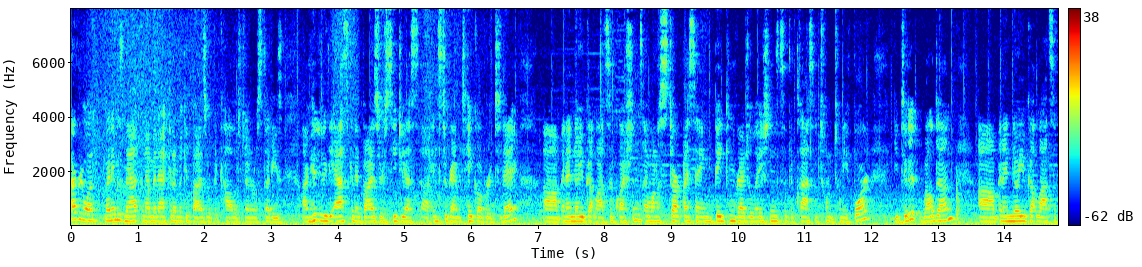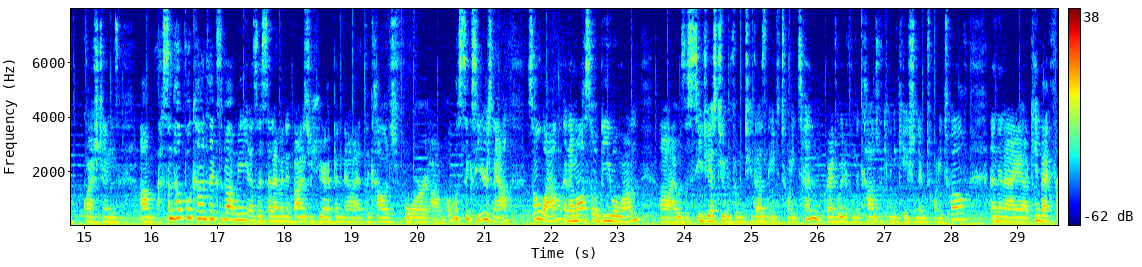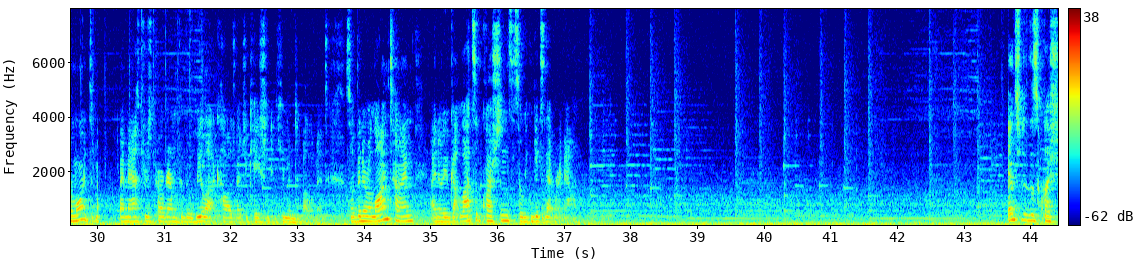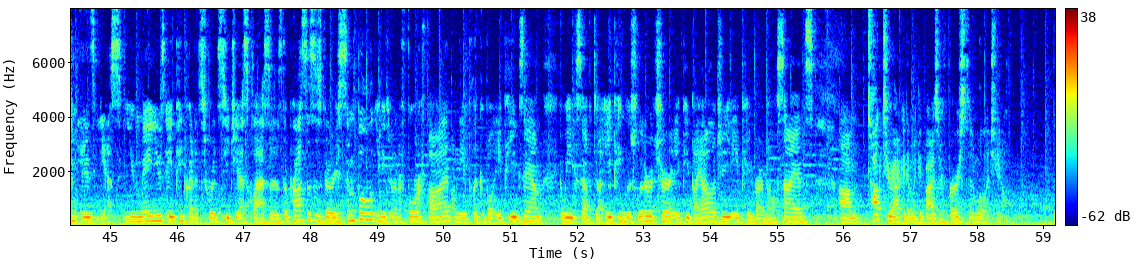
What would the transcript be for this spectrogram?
Hi everyone, my name is Matt and I'm an academic advisor at the College General Studies. I'm here to do the Ask an Advisor CGS uh, Instagram takeover today. Um, and I know you've got lots of questions. I want to start by saying big congratulations to the class of 2024. You did it, well done. Um, and I know you've got lots of questions. Um, some helpful context about me. As I said, I'm an advisor here. I've been uh, at the college for um, almost six years now, so a while. And I'm also a BU alum. Uh, I was a CGS student from 2008 to 2010, graduated from the College of Communication in 2012, and then I uh, came back for more, my master's program through the Wheelock College of Education and Human Development. So I've been here a long time. I know you've got lots of questions, so we can get to that right now. answer to this question is yes. You may use AP credits towards CGS classes. The process is very simple. You need to earn a four or five on the applicable AP exam, and we accept uh, AP English Literature, AP Biology, AP Environmental Science. Um, talk to your academic advisor first, and we'll let you know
